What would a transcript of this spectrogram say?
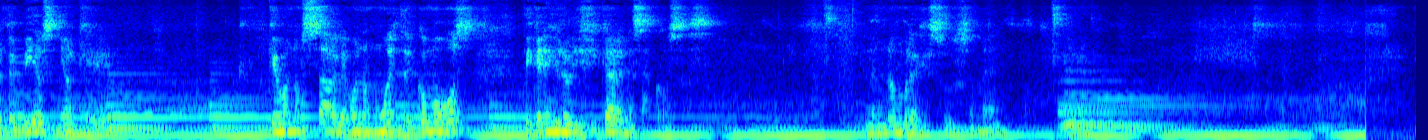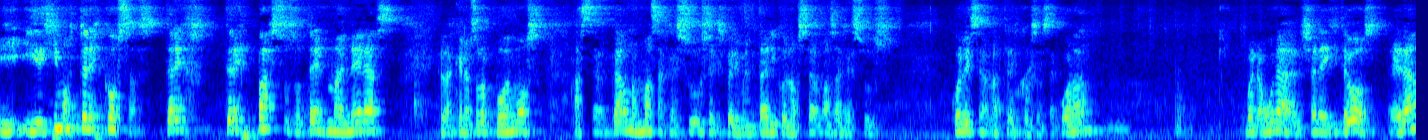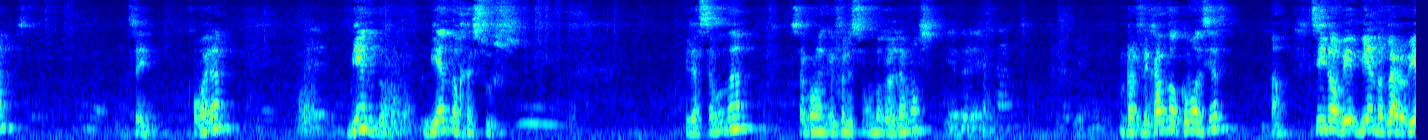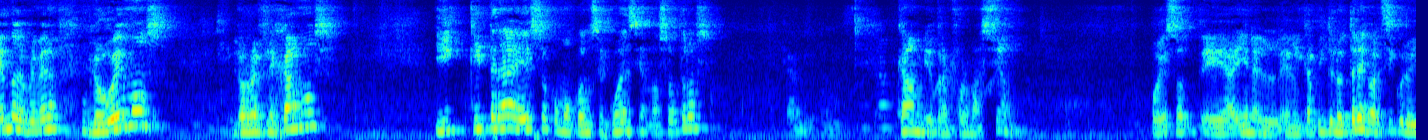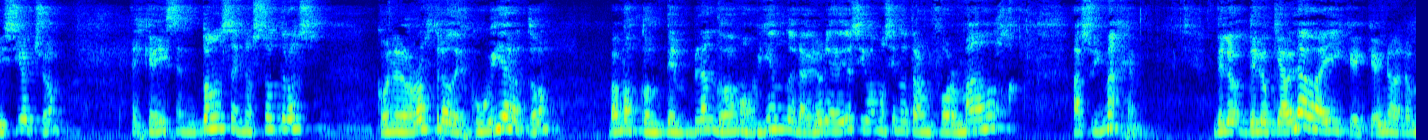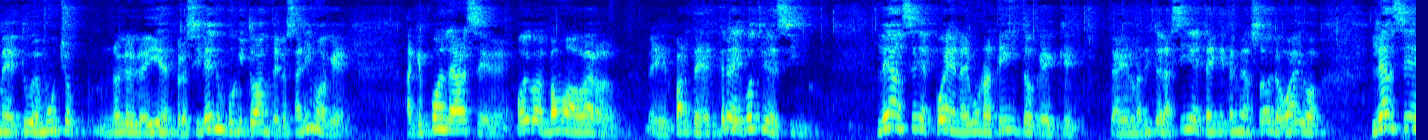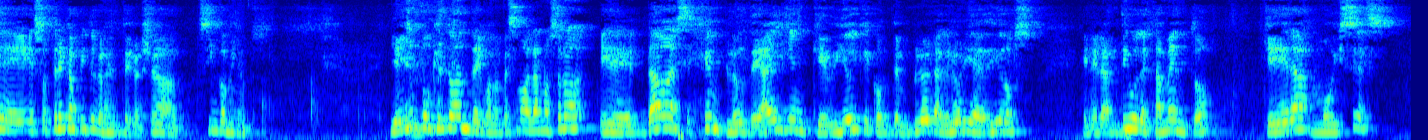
Pero te pido, Señor, que, que vos nos hables, vos nos muestres cómo vos te querés glorificar en esas cosas. En el nombre de Jesús, amén. Y dijimos tres cosas, tres, tres pasos o tres maneras en las que nosotros podemos acercarnos más a Jesús, experimentar y conocer más a Jesús. ¿Cuáles eran las tres cosas? ¿Se acuerdan? Bueno, una ya le dijiste vos, ¿era? Sí. ¿Cómo era? Viendo, viendo a Jesús. ¿Y la segunda? ¿Se acuerdan qué fue el segundo que hablamos? Reflejando, ¿cómo decías? Ah, sí, no, vi- viendo, claro, viendo lo primero, lo vemos, lo reflejamos y ¿qué trae eso como consecuencia en nosotros? Cambio, transformación. Por eso eh, ahí en el, en el capítulo 3, versículo 18, es que dice, entonces nosotros, con el rostro descubierto, vamos contemplando, vamos viendo la gloria de Dios y vamos siendo transformados a su imagen. De lo, de lo que hablaba ahí, que, que hoy no, no me detuve mucho, no lo leí, pero si leen un poquito antes, los animo a que, a que puedan leerse. Hoy va- vamos a ver eh, partes del 3, del 4 y del 5. Léanse después en algún ratito, que, que el ratito de la siesta, ahí que estén medio solo o algo. Léanse esos tres capítulos enteros, lleva 5 minutos. Y ahí un poquito antes, cuando empezamos a hablar nosotros, eh, daba ese ejemplo de alguien que vio y que contempló la gloria de Dios en el Antiguo Testamento, que era Moisés.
